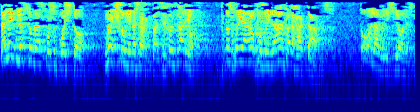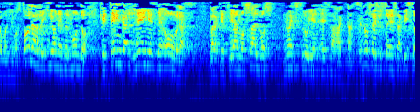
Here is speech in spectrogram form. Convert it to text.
la ley de las obras, por supuesto, no excluye nuestra jactancia. Al contrario, nos puede dar oportunidad para jactarnos. Todas las religiones, como dijimos, todas las religiones del mundo que tengan leyes de obras, para que seamos salvos no excluyen esa jactancia. No sé si ustedes han visto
